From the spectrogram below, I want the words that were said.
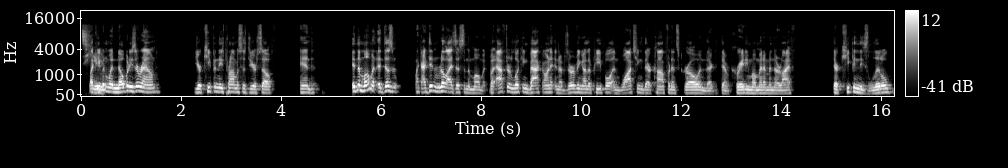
It's like huge. even when nobody's around, you're keeping these promises to yourself. And in the moment, it doesn't like I didn't realize this in the moment, but after looking back on it and observing other people and watching their confidence grow and they're, they're creating momentum in their life, they're keeping these little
